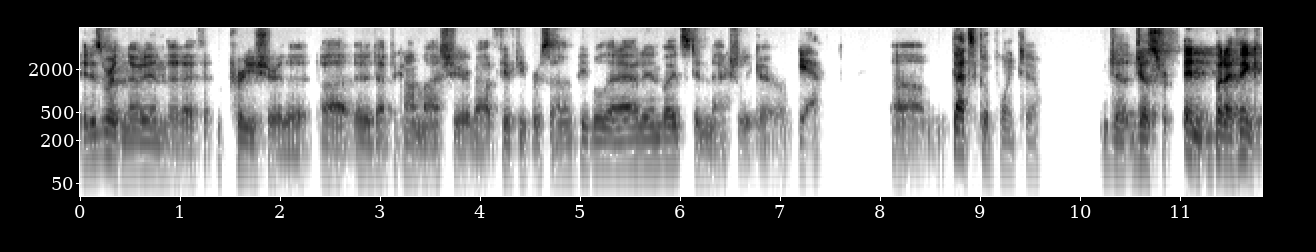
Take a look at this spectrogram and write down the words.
It is worth noting that I th- I'm pretty sure that uh, at Adepticon last year, about 50% of people that had invites didn't actually go. Yeah. Um, that's a good point too just, just for, and, but I think,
